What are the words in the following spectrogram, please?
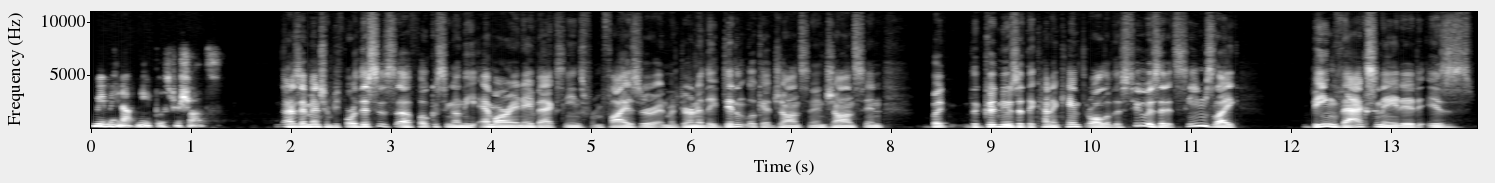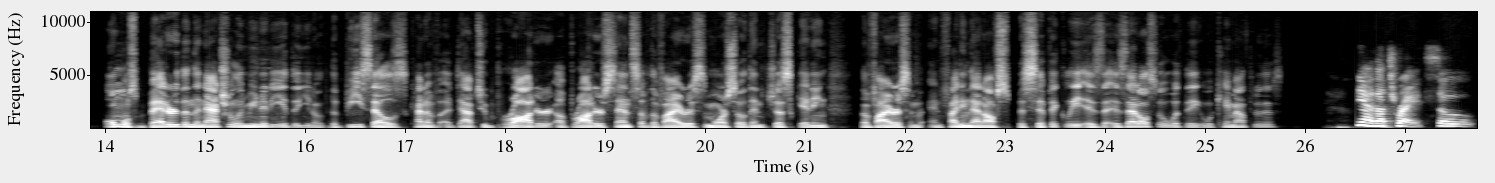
we may not need booster shots. As I mentioned before, this is uh, focusing on the mRNA vaccines from Pfizer and Moderna. They didn't look at Johnson and Johnson, but the good news that they kind of came through all of this too is that it seems like being vaccinated is almost better than the natural immunity. The you know the B cells kind of adapt to broader a broader sense of the virus more so than just getting the virus and, and fighting that off specifically. Is is that also what they what came out through this? Yeah, that's right. So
